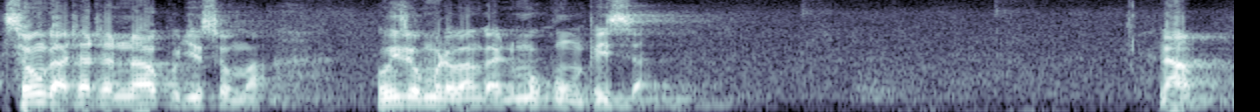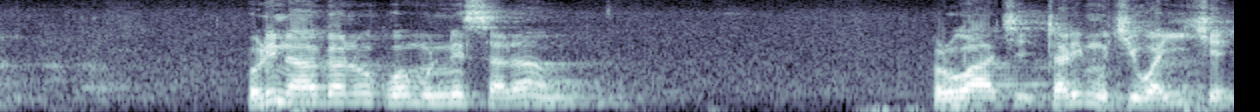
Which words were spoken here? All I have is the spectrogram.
so nga ate atanaa kugisoma oyinza omulaba nga nimu kumpisa. Nam oli nagana okuwa munne esalaamu lwaki? Tali mukiwayi kye?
